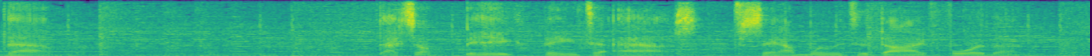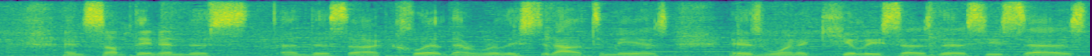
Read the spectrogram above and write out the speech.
them. That's a big thing to ask. To say I'm willing to die for them. And something in this uh, this uh, clip that really stood out to me is is when Achilles says this. He says,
